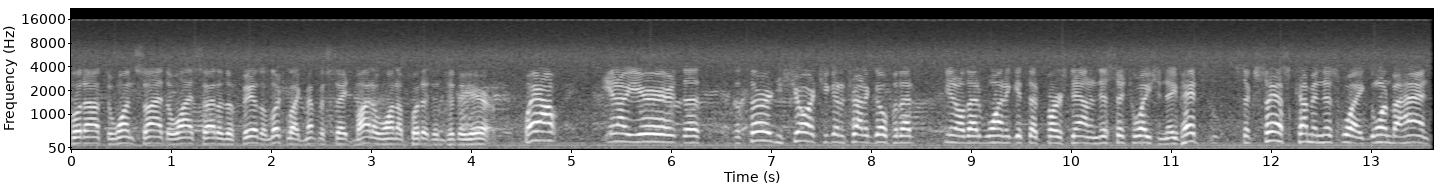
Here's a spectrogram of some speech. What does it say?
split out to one side, the wide side of the field, it looked like Memphis State might have want to put it into the air. Well, you know, you're the the third and short, you're going to try to go for that, you know, that one and get that first down in this situation. They've had success coming this way, going behind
